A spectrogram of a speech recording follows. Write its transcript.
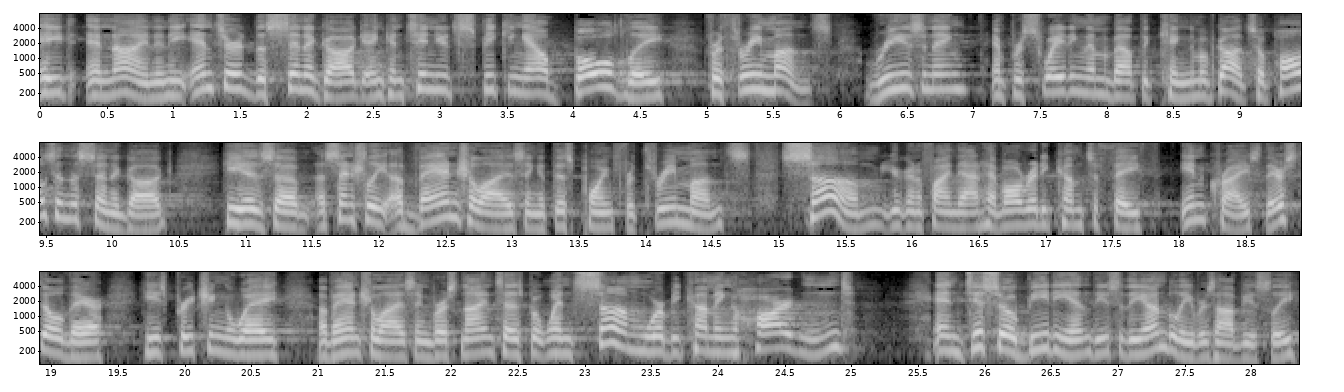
8 and 9. And he entered the synagogue and continued speaking out boldly for three months, reasoning and persuading them about the kingdom of God. So Paul's in the synagogue. He is uh, essentially evangelizing at this point for three months. Some, you're going to find out, have already come to faith in Christ. They're still there. He's preaching away, evangelizing. Verse 9 says, But when some were becoming hardened, and disobedient, these are the unbelievers obviously,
